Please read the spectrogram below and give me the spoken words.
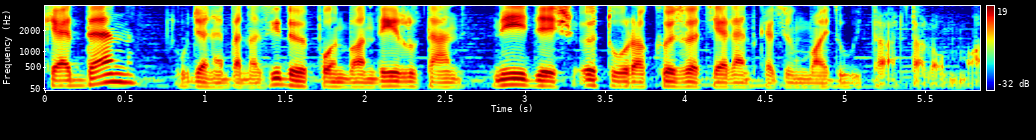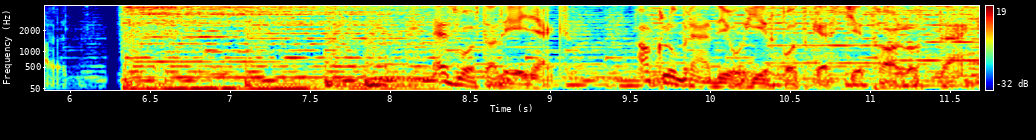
Kedden, ugyanebben az időpontban délután 4 és 5 óra között jelentkezünk majd új tartalommal. Ez volt a lényeg. A Klubrádió hírpodcastjét hallották.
